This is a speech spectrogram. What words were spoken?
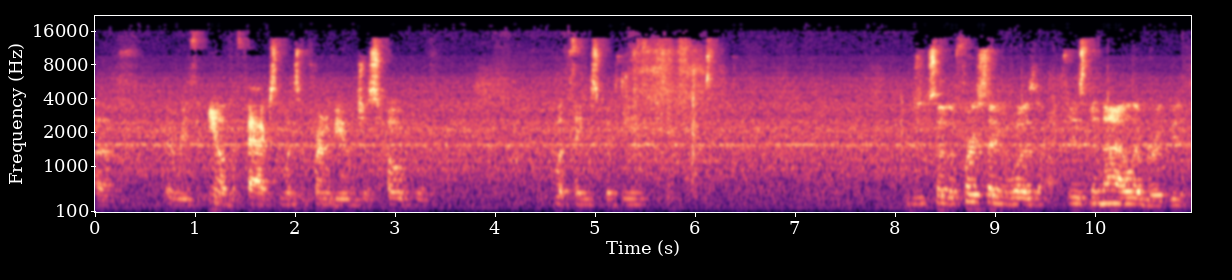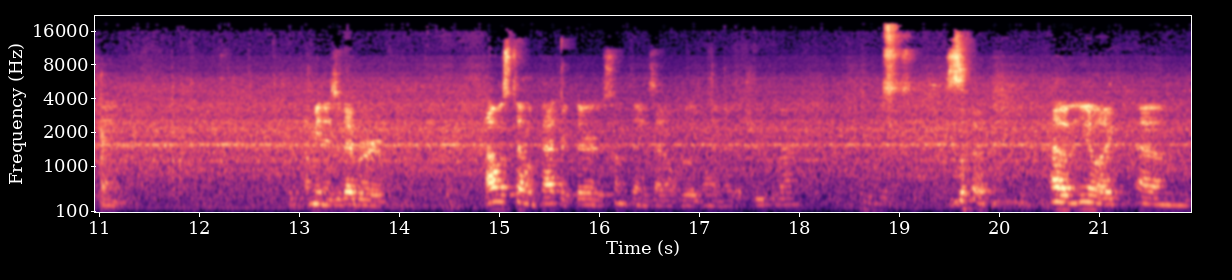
of everything, you know, the facts and what's in front of you, and just hope of what things could be. So the first statement was, is denial ever a good thing? I mean, is it ever, I was telling Patrick, there are some things I don't really want to know the truth about. So, I don't, you know, like, um,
